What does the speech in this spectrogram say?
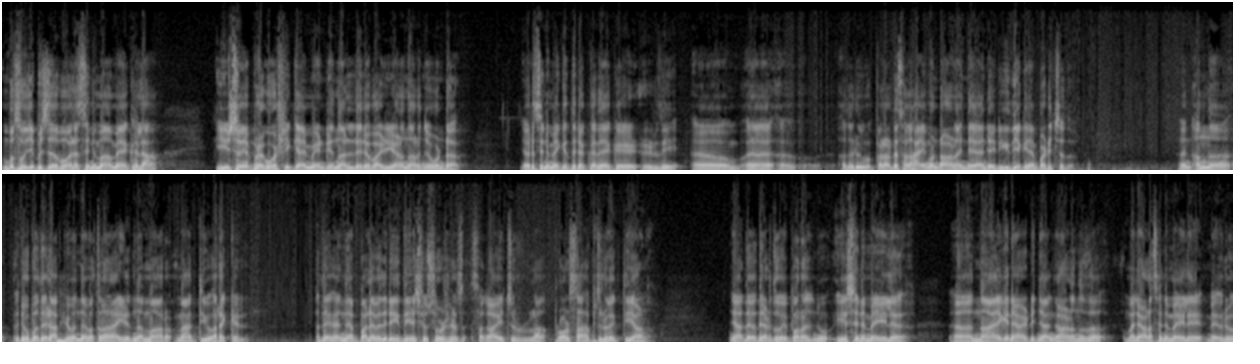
മുമ്പ് സൂചിപ്പിച്ചതുപോലെ സിനിമാ മേഖല ഈശോയെ പ്രഘോഷിക്കാൻ വേണ്ടി നല്ലൊരു വഴിയാണെന്ന് അറിഞ്ഞുകൊണ്ട് ഞാനൊരു സിനിമയ്ക്ക് തിരക്കഥയൊക്കെ എഴുതി അതൊരു പലരുടെ സഹായം കൊണ്ടാണ് എന്റെ എന്റെ രീതിയൊക്കെ ഞാൻ പഠിച്ചത്. അന്ന് രൂപതയുടെ അഭിമന്യ പത്രനായിരുന്ന മാർ മാത്യു അറയ്ക്കൽ. അദ്ദേഹം എന്നെ പലവിധ രീതിയിൽ ശുശ്രൂഷ സഹായിച്ചിട്ടുള്ള പ്രോത്സാഹിപ്പിച്ചുള്ള വ്യക്തിയാണ്. ഞാൻ അദ്ദേഹത്തെ അടുത്ത് പോയി പറഞ്ഞു ഈ സിനിമയിൽ നായകനായിട്ട് ഞാൻ കാണുന്നത് മലയാള സിനിമയിലെ ഒരു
